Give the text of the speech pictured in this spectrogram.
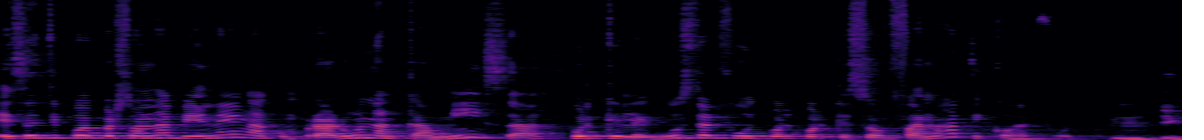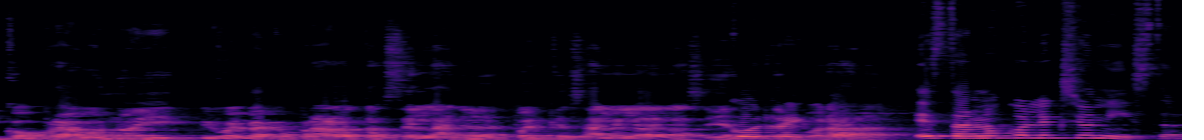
Ese tipo de personas vienen a comprar una camisa porque les gusta el fútbol, porque son fanáticos del fútbol. Y compra uno y, y vuelve a comprar otro hasta el año después que sale la de la siguiente Correcto. temporada. Están los coleccionistas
